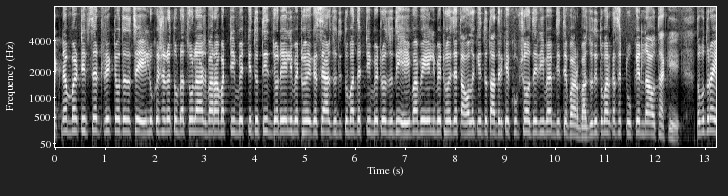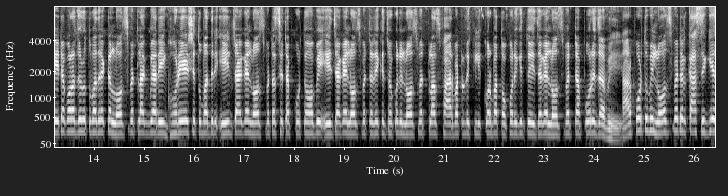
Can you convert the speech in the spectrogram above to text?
এক নাম্বার টিপস এন্ড ট্রিকটা হতে যাচ্ছে, এই লোকেশনে তোমরা চলে আসবে আর আমার টিমমেট কিন্তু তিনজনে এলিমেট হয়ে গেছে। আর যদি তোমাদের টিমমেটও যদি এইভাবে এলিমেট হয়ে যায়, তাহলে কিন্তু তাদেরকে খুব সহজে রিভাইভ দিতে পারবা। যদি তোমার কাছে টোকেন নাও থাকে। তো বন্ধুরা, এটা করার জন্য তোমাদের একটা লঞ্চ প্যাড লাগবে। আর এই ঘরে এসে তোমাদের এই জায়গায় লঞ্চ প্যাডটা সেট আপ করতে হবে। এই জায়গায় লঞ্চ প্যাডটা রেখে যখনই লঞ্চ প্যাড প্লাস ফায়ার বাটনে ক্লিক করবা, তখনই কিন্তু এই জায়গায় লঞ্চ প্যাডটা পড়ে যাবে। তারপর তুমি লঞ্চ প্যাডের কাছে গিয়ে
